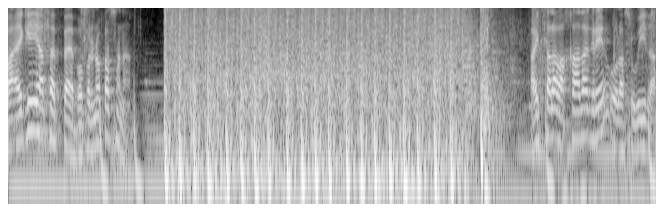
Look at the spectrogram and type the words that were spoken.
Va, hay que ir a hacer pepo, pero no pasa nada. Ahí está la bajada, creo, o la subida.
